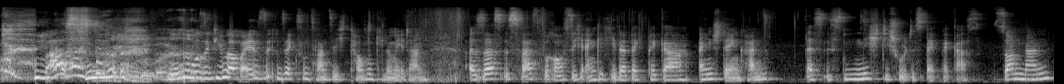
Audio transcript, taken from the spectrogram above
Was? Positiverweise in 26.000 Kilometern. Also das ist was, worauf sich eigentlich jeder Backpacker einstellen kann. Das ist nicht die Schuld des Backpackers, sondern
